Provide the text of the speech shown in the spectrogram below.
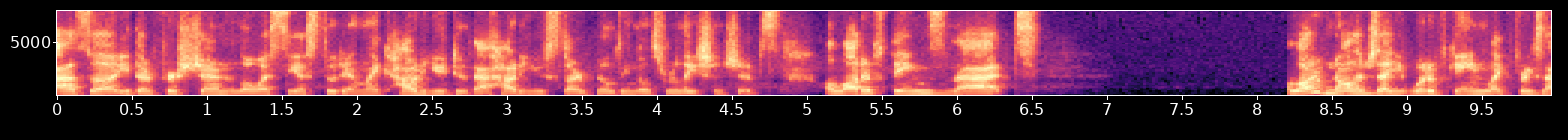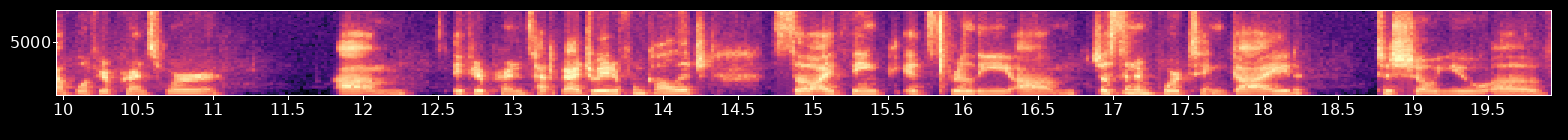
as a either first gen low SES student, like how do you do that? How do you start building those relationships? A lot of things that, a lot of knowledge that you would have gained, like for example, if your parents were um, if your parents had graduated from college. So I think it's really um, just an important guide to show you of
